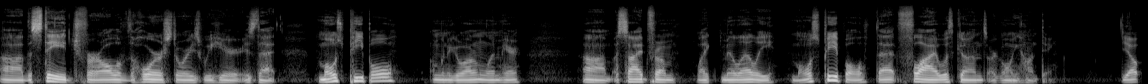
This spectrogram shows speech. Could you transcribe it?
uh, the stage for all of the horror stories we hear is that most people, I'm going to go out on a limb here, um, aside from like Millelli, most people that fly with guns are going hunting, Yep.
